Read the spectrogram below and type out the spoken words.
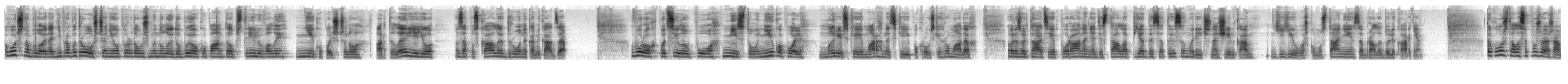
Гучно було й на Дніпропетровщині. Упродовж минулої доби окупанти обстрілювали Нікопольщину артилерією, запускали дрони камікадзе. Ворог поцілив по місту Нікополь, Мирівській, Марганецькій і Покровській громадах. В результаті поранення дістала 57-річна жінка. Її у важкому стані забрали до лікарні. Також сталася пожежа.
